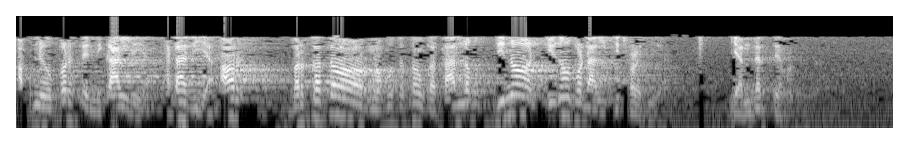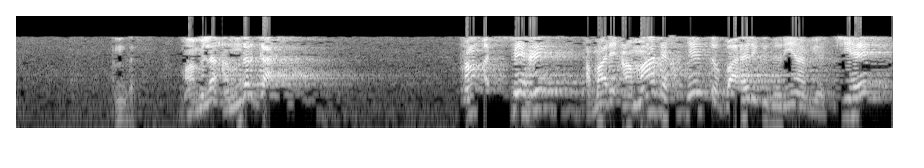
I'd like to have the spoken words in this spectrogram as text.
اپنے اوپر سے نکال دیا ہٹا دیا اور برکتوں اور نحوستوں کا تعلق دنوں اور چیزوں پر ڈال کے چھوڑ دیا۔ یہ اندر سے اندر۔ معاملہ اندر کا ہے۔ ہم اچھے ہیں، ہمارے اعمال اچھے ہیں تو باہر کی دنیا بھی اچھی ہے۔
